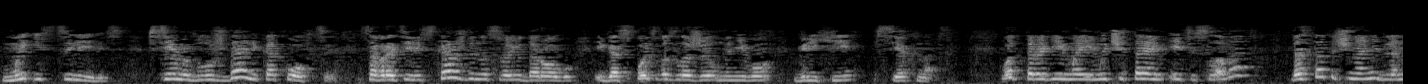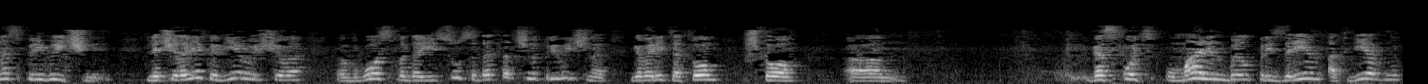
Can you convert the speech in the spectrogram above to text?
мы исцелились. Все мы блуждали, как овцы, совратились каждый на свою дорогу, и Господь возложил на него грехи всех нас. Вот, дорогие мои, мы читаем эти слова, достаточно они для нас привычные. Для человека, верующего в Господа Иисуса, достаточно привычно говорить о том, что э, Господь умален был, презрен, отвергнут,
